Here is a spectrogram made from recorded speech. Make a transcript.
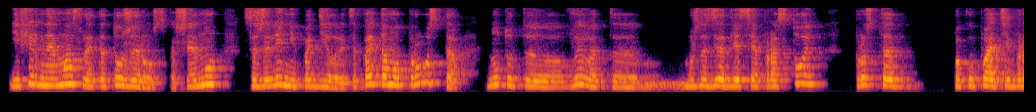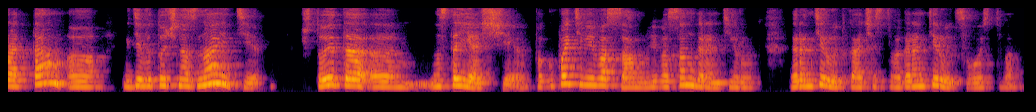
Эфирное масло – это тоже роскошь, и оно, к сожалению, подделывается. Поэтому просто, ну, тут вывод можно сделать для себя простой, просто покупать и брать там, где вы точно знаете, что это э, настоящее. Покупайте Вивасан. Вивасан гарантирует, гарантирует качество, гарантирует свойства.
